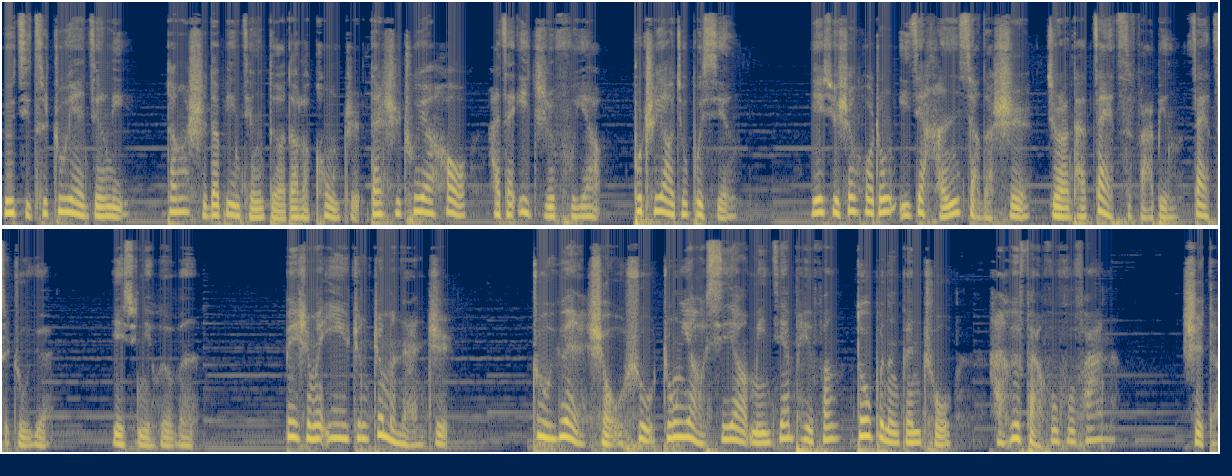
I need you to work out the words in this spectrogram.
有几次住院经历，当时的病情得到了控制，但是出院后还在一直服药，不吃药就不行。也许生活中一件很小的事就让他再次发病，再次住院。也许你会问，为什么抑郁症这么难治？住院、手术、中药、西药、民间配方都不能根除，还会反复复发呢？是的，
